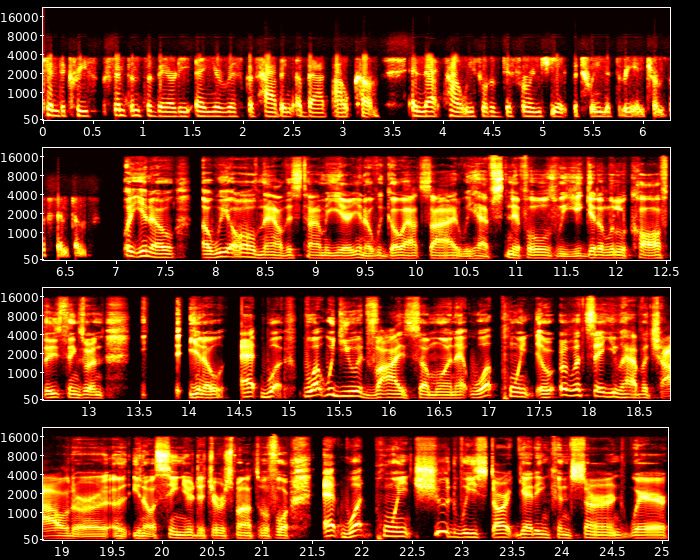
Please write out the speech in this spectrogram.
can decrease symptom severity and your risk of having a bad outcome. And that's how we sort of differentiate between the three in terms of symptoms. Well, you know, uh, we all now this time of year, you know, we go outside, we have sniffles, we get a little cough. These things are, you know at what what would you advise someone at what point or, or let's say you have a child or a, you know a senior that you're responsible for at what point should we start getting concerned where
